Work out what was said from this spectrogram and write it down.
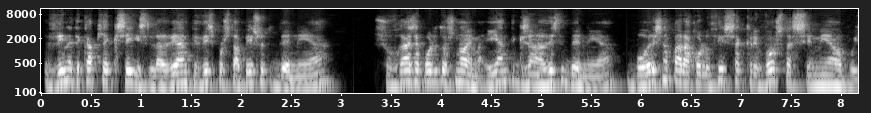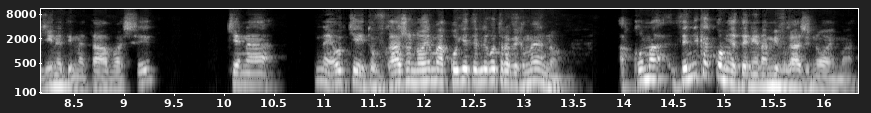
δίνεται κάποια εξήγηση. Δηλαδή, αν τη δεις προς τα πίσω την ταινία, σου βγάζει απολύτως νόημα. Ή αν την ξαναδείς την ταινία, μπορείς να παρακολουθήσεις ακριβώς τα σημεία όπου γίνεται η μετάβαση και να ναι, OK, okay, το βγάζω νόημα ακούγεται λίγο τραβηγμένο. Ακόμα δεν είναι κακό μια ταινία να μην βγάζει νόημα.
